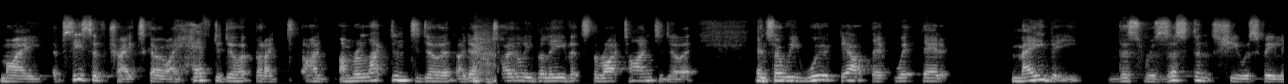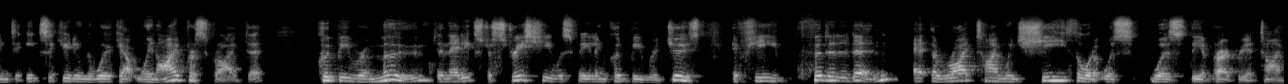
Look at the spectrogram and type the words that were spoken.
My obsessive traits go, I have to do it, but I, I I'm reluctant to do it. I don't totally believe it's the right time to do it. And so we worked out that that maybe this resistance she was feeling to executing the workout when I prescribed it could be removed and that extra stress she was feeling could be reduced if she fitted it in at the right time when she thought it was was the appropriate time.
